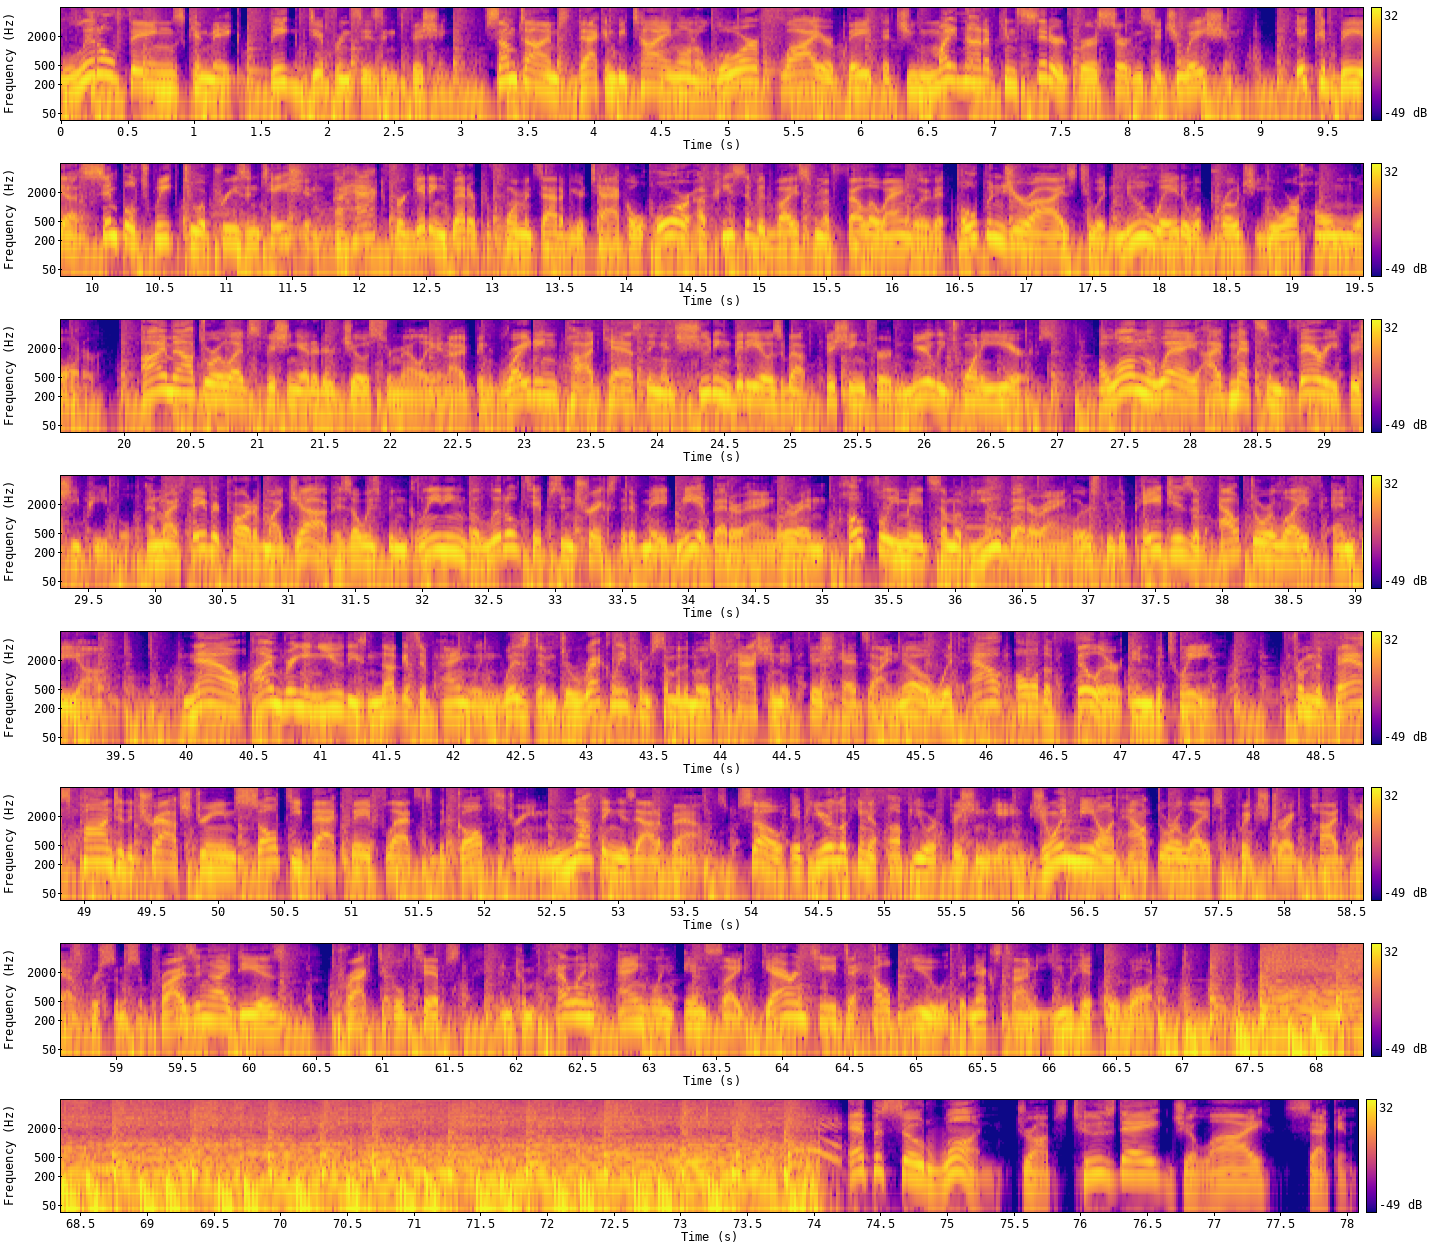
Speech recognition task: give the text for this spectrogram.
Little things can make big differences in fishing. Sometimes that can be tying on a lure, fly, or bait that you might not have considered for a certain situation. It could be a simple tweak to a presentation, a hack for getting better performance out of your tackle, or a piece of advice from a fellow angler that opens your eyes to a new way to approach your home water. I'm Outdoor Life's fishing editor Joe Cermele, and I've been writing, podcasting, and shooting videos about fishing for nearly 20 years. Along the way, I've met some very fishy people, and my favorite part of my job has always been gleaning the little tips and tricks that have made me a better angler and hopefully made some of you better anglers through the pages of Outdoor Life and beyond. Now, I'm bringing you these nuggets of angling wisdom directly from some of the most passionate fish heads I know without all the filler in between. From the Bass Pond to the Trout Stream, salty Back Bay Flats to the Gulf Stream, nothing is out of bounds. So, if you're looking to up your fishing game, join me on Outdoor Life's Quick Strike podcast for some surprising ideas, practical tips, and compelling angling insight guaranteed to help you the next time you hit the water. Episode 1 drops Tuesday, July 2nd.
